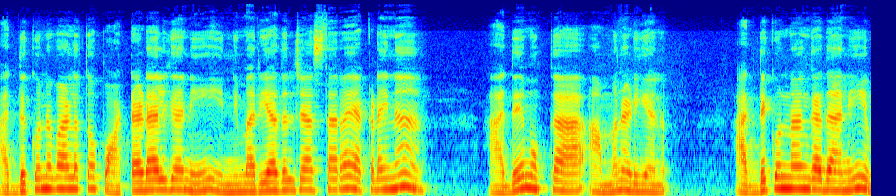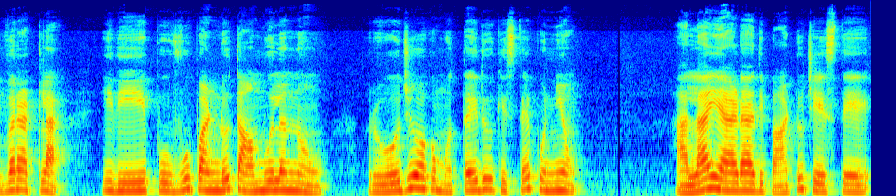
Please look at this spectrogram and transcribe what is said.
అద్దెకున్న వాళ్ళతో పోట్టాడాలి కానీ ఇన్ని మర్యాదలు చేస్తారా ఎక్కడైనా? అదే ముక్క అమ్మని అడిగాను. అద్దెకున్నాం కదా అని ఇవ్వరట్లా. ఇది పువ్వు పండు తాంబూలన్నో రోజు ఒక ముత్తైదుకిస్తే పుణ్యం. అలా ఏడాది పాటు చేస్తే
